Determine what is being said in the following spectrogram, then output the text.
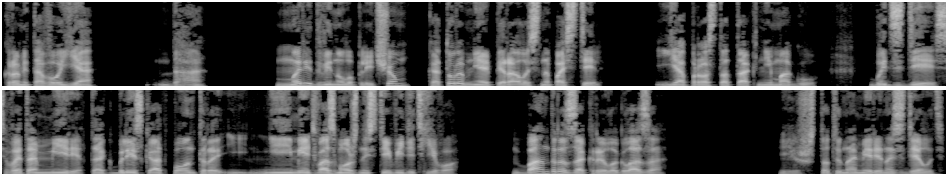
Кроме того, я... Да. Мэри двинула плечом, которым не опиралась на постель. Я просто так не могу. Быть здесь, в этом мире, так близко от Понтера и не иметь возможности видеть его. Бандра закрыла глаза. «И что ты намерена сделать?»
